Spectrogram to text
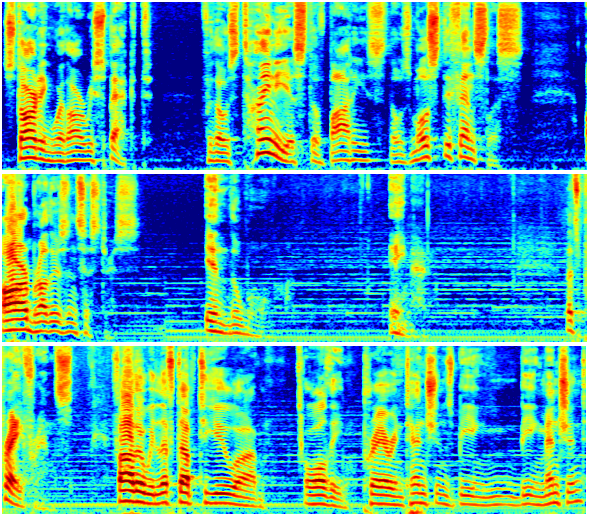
starting with our respect for those tiniest of bodies, those most defenseless, our brothers and sisters in the womb. Amen. Let's pray, friends. Father, we lift up to you uh, all the prayer intentions being, being mentioned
